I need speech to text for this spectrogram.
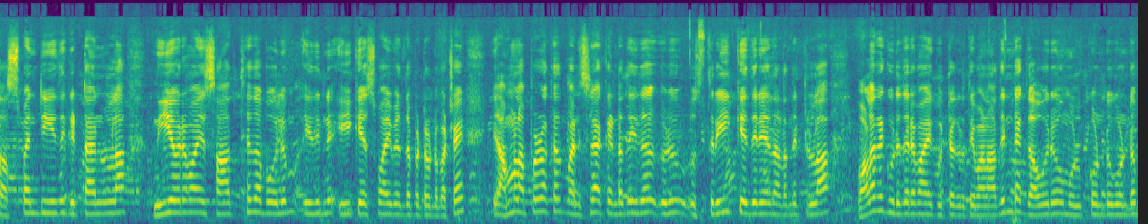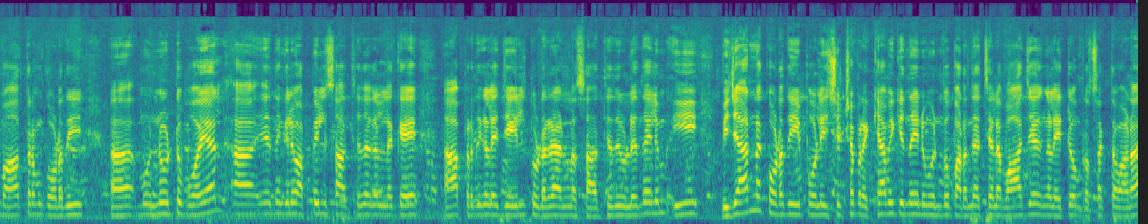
സസ്പെൻഡ് ചെയ്ത് കിട്ടാനുള്ള നിയമപരമായ സാധ്യത പോലും ഇതിന് ഈ കേസുമായി ബന്ധപ്പെട്ടുണ്ട്. പക്ഷേ നമ്മൾ അപ്പോഴൊക്കെ മനസ്സിലാക്കേണ്ടത് ഇത് ഒരു സ്ത്രീക്കെതിരെ നടന്നിട്ടുള്ള വളരെ ഗുരുതരമായ കുറ്റകൃത്യമാണ്. അതിന്റെ ഗൗരവം ഉൾക്കൊണ്ടുകൊണ്ട് മാത്രം കോടതി മുന്നോട്ട് പോയാൽ ഏതെങ്കിലും അപ്പീൽ സാധ്യതകളിലൊക്കെ ആ പ്രതികളെ ജയിലിൽ തുടരാനുള്ള സാധ്യതയുള്ളൂ. എന്തായാലും ഈ വിചാരണ കോടതി ഇപ്പോൾ ഈ ശിക്ഷ പ്രഖ്യാപിക്കുന്നതിന് മുൻപ് പറഞ്ഞ ചില വാചകങ്ങൾ ഏറ്റവും പ്രസക്തമാണ്.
